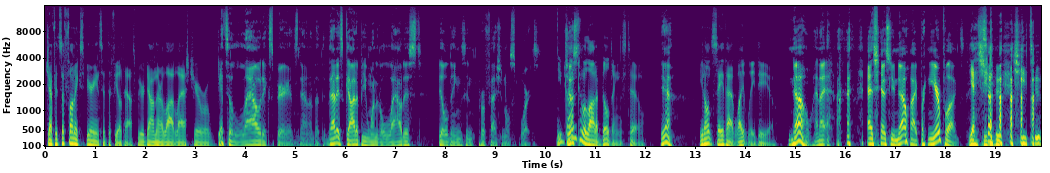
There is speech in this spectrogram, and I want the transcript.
Jeff. It's a fun experience at the field house. We were down there a lot last year. We'll get It's a loud experience down at that. That has got to be one of the loudest buildings in professional sports. you've gone to a lot of buildings too. Yeah. You don't say that lightly, do you? No, and I, as as you know, I bring earplugs. Yes, you do. you do.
